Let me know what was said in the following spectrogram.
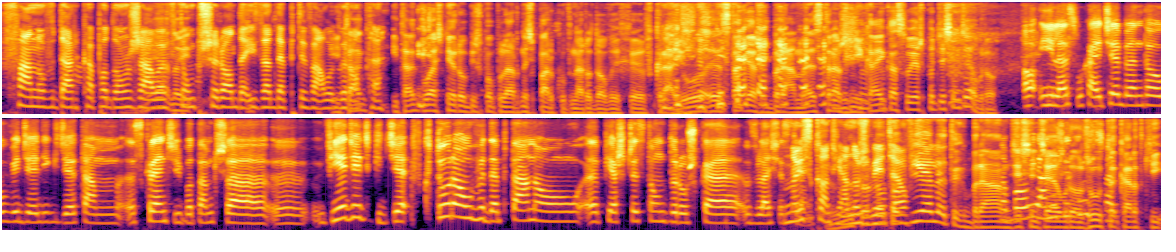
fanów Darka podążały Nie, no w tą i- przyrodę i zadeptywały I grotę. tak, I tak właśnie robisz popularność parków narodowych e, w kraju. E, Stawiasz bramę, strażnika i kasujesz po 10 euro. O ile, słuchajcie, będą wiedzieli, gdzie tam skręcić, bo tam trzeba y, wiedzieć, gdzie, w którą wydeptaną y, piaszczystą dróżkę w lesie No i skręcić. skąd no Janusz to, no wiedział? to wiele tych bram, No bo 10 Janusz euro, żółte kartki,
